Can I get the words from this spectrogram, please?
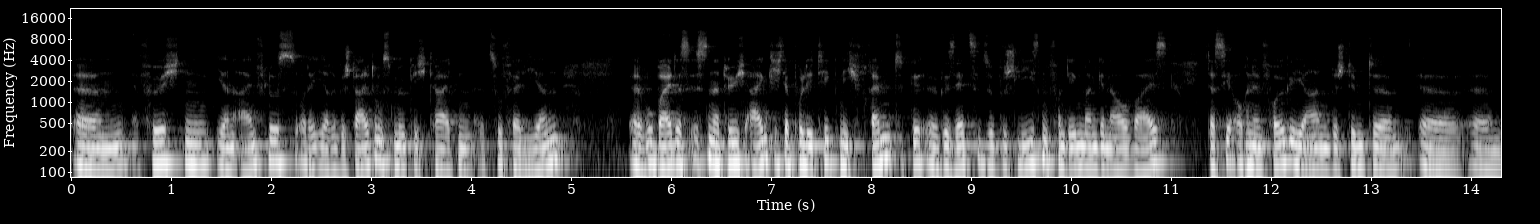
ähm, fürchten, ihren Einfluss oder ihre Gestaltungsmöglichkeiten äh, zu verlieren. Äh, wobei das ist natürlich eigentlich der Politik nicht fremd, Ge äh, Gesetze zu beschließen, von denen man genau weiß, dass sie auch in den Folgejahren bestimmte äh, ähm,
